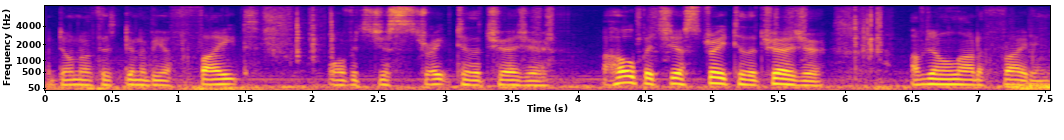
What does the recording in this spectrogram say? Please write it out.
I don't know if there's gonna be a fight or if it's just straight to the treasure. I hope it's just straight to the treasure. I've done a lot of fighting.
